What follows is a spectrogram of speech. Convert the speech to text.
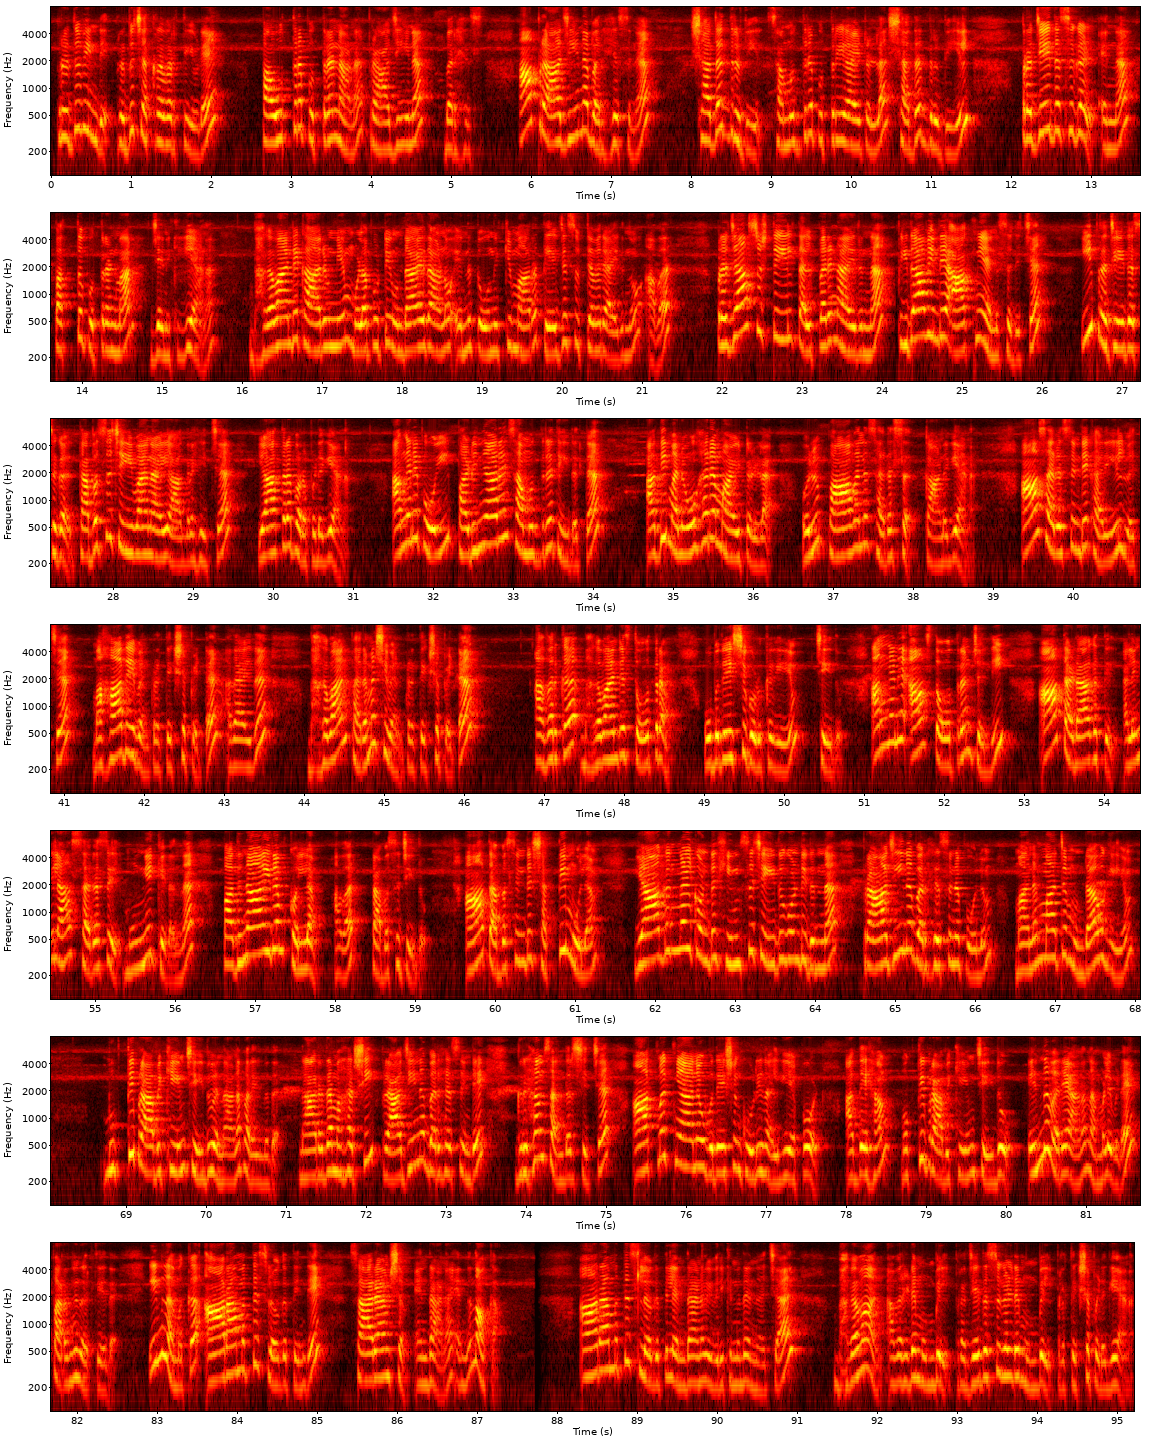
പൃഥുവിന്റെ പൃഥു ചക്രവർത്തിയുടെ പൗത്രപുത്രനാണ് പ്രാചീന ബർഹിസ്. ആ പ്രാചീന ബർഹിസിന് ശതധൃതിയിൽ സമുദ്രപുത്രിയായിട്ടുള്ള ശതധൃതിയിൽ പ്രജേതസ്സുകൾ എന്ന പത്ത് പുത്രന്മാർ ജനിക്കുകയാണ്. ഭഗവാന്റെ കാരുണ്യം മുളപൊട്ടി ഉണ്ടായതാണോ എന്ന് തോന്നിക്കുമാറ് തേജസ്സുറ്റവരായിരുന്നു അവർ. പ്രജാസൃഷ്ടിയിൽ തൽപരനായിരുന്ന പിതാവിന്റെ ആജ്ഞയനുസരിച്ച് ഈ പ്രചേതസ്സുകൾ തപസ് ചെയ്യുവാനായി ആഗ്രഹിച്ച് യാത്ര പുറപ്പെടുകയാണ്. അങ്ങനെ പോയി പടിഞ്ഞാറേ സമുദ്ര തീരത്ത് അതിമനോഹരമായിട്ടുള്ള ഒരു പാവന സരസ് കാണുകയാണ്. ആ സരസിന്റെ കരയിൽ വെച്ച് മഹാദേവൻ പ്രത്യക്ഷപ്പെട്ട് അതായത് ഭഗവാൻ പരമശിവൻ പ്രത്യക്ഷപ്പെട്ട് അവർക്ക് ഭഗവാന്റെ സ്തോത്രം ഉപദേശിച്ചു കൊടുക്കുകയും ചെയ്തു. അങ്ങനെ ആ സ്തോത്രം ചൊല്ലി ആ തടാകത്തിൽ അല്ലെങ്കിൽ ആ സരസിൽ മുങ്ങിക്കിടന്ന് പതിനായിരം കൊല്ലം അവർ തപസ് ചെയ്തു. ആ തപസ്സിന്റെ ശക്തി മൂലം യാഗങ്ങൾ കൊണ്ട് ഹിംസ ചെയ്തുകൊണ്ടിരുന്ന പ്രാചീന ബർഹസിന് പോലും മനം മാറ്റം ഉണ്ടാവുകയും മുക്തി പ്രാപിക്കുകയും ചെയ്തു എന്നാണ് പറയുന്നത്. നാരദ മഹർഷി പ്രാചീന ബർഹസിന്റെ ഗൃഹം സന്ദർശിച്ച് ആത്മജ്ഞാന ഉപദേശം കൂടി നൽകിയപ്പോൾ അദ്ദേഹം മുക്തി പ്രാപിക്കുകയും ചെയ്തു എന്ന് വരെയാണ് നമ്മളിവിടെ പറഞ്ഞു നിർത്തിയത്. ഇനി നമുക്ക് ആറാമത്തെ ശ്ലോകത്തിന്റെ സാരാംശം എന്താണ് എന്ന് നോക്കാം. ആറാമത്തെ ശ്ലോകത്തിൽ എന്താണ് വിവരിക്കുന്നത് എന്ന് വെച്ചാൽ ഭഗവാൻ അവരുടെ മുമ്പിൽ പ്രജേതസ്സുകളുടെ മുമ്പിൽ പ്രത്യക്ഷപ്പെടുകയാണ്.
